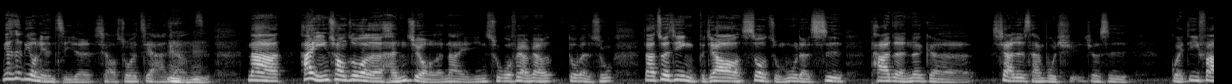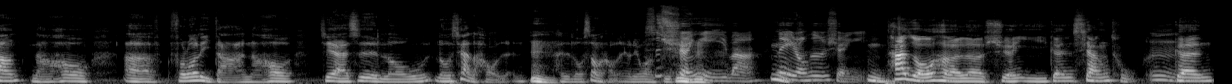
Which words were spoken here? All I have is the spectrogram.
应该是六年级的小说家这样子。嗯那他已经创作了很久了，那已经出过非常非常多本书。那最近比较受瞩目的是他的那个夏日三部曲，就是《鬼地方》，然后呃佛罗里达，然后接下来是楼楼下的好人，嗯还是楼上的好人，有点忘记。是悬疑吧？嗯内容是不是悬疑？嗯，它糅合了悬疑跟乡土嗯，跟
